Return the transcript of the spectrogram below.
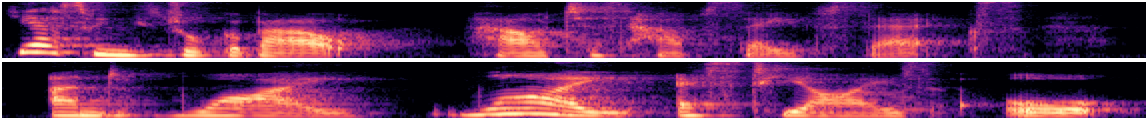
yes, we need to talk about how to have safe sex and why why STIs or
